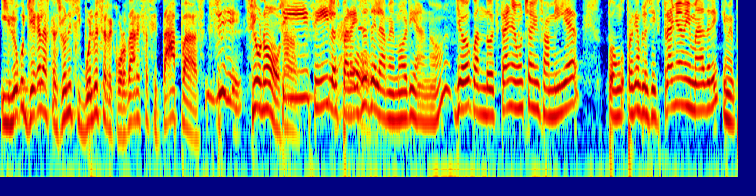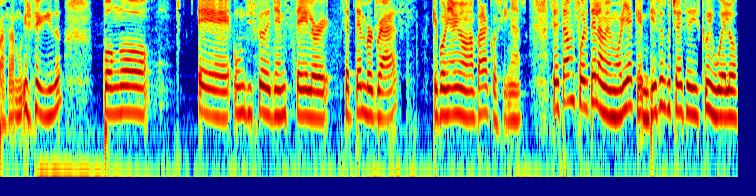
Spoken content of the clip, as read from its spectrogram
Y luego llegan las canciones y vuelves a recordar esas etapas. Sí. ¿Sí o no? O sea, sí, sí, los paraísos de la memoria, ¿no? Yo cuando extraño mucho a mi familia, pongo, por ejemplo, si extraño a mi madre, que me pasa muy seguido, pongo eh, un disco de James Taylor, September Grass, que ponía mi mamá para cocinar. O sea, es tan fuerte la memoria que empiezo a escuchar ese disco y huelo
